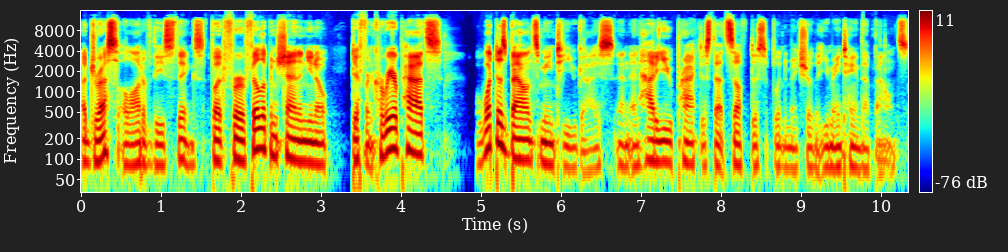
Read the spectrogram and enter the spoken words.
address a lot of these things. But for Philip and Shannon, you know, different career paths, what does balance mean to you guys? And, and how do you practice that self discipline to make sure that you maintain that balance?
